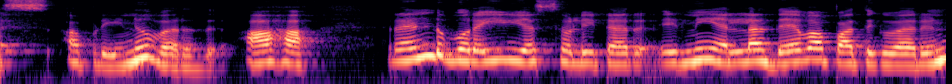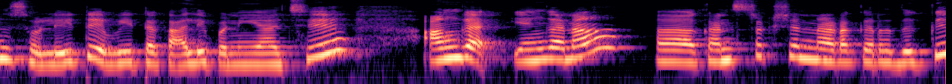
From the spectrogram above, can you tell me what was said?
எஸ் அப்படின்னு வருது. ஆஹா ரெண்டு முறையும் எஸ் சொல்லிட்டாரு. இனி எல்லாம் தேவா பார்த்துக்குவாருன்னு சொல்லிட்டு வீட்டை காலி பண்ணியாச்சு. அங்கே எங்கன்னா கன்ஸ்ட்ரக்ஷன் நடக்கிறதுக்கு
